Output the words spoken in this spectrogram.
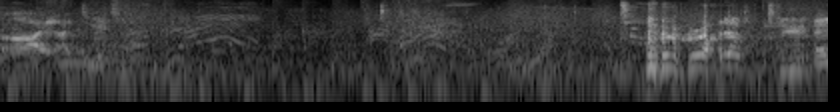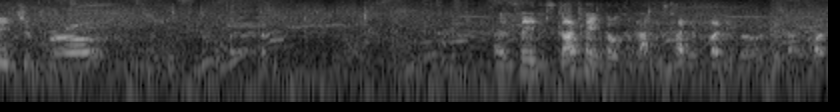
Oh, I, I do it. Run up 2H, bro. I say this guy playing Goku Black is kind of funny, bro. Like, what,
